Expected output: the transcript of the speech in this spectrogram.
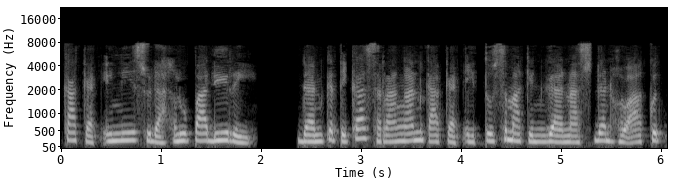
Kakek ini sudah lupa diri. Dan ketika serangan kakek itu semakin ganas dan Hoakut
